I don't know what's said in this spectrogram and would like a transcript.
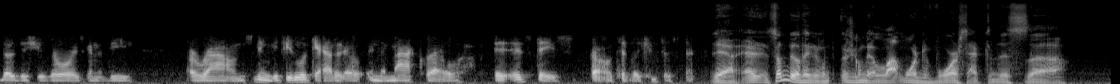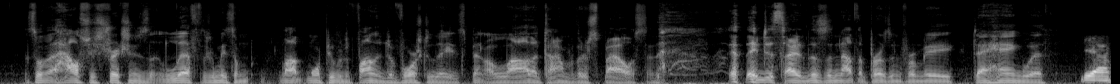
those issues are always going to be around. I mean, if you look at it in the macro, it, it stays relatively consistent. Yeah, and some people think there's going to be a lot more divorce after this. Uh, some of the house restrictions that lift. There's to be some a lot more people to a divorce because they spent a lot of time with their spouse and they decided this is not the person for me to hang with. Yeah.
